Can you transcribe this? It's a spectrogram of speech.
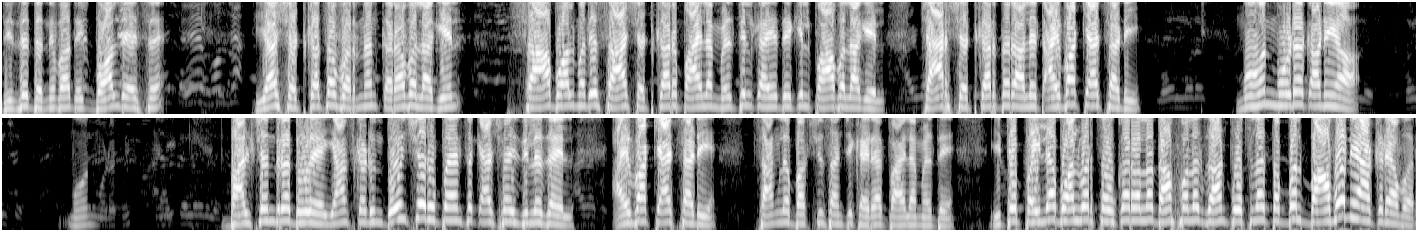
डीजे धन्यवाद एक बॉल द्यायचंय. या षटकाचं वर्णन करावं लागेल. सहा बॉलमध्ये सहा षटकार पाहायला मिळतील का हे देखील पाहावं लागेल. चार षटकार तर आलेत. आयबा कॅच साठी मोहन मोडक आणि मोहन मोडक बालचंद्र धुळे यांच्याकडून दोनशे रुपयांचं कॅश प्राईज दिलं जाईल. आयबा कॅच साठी चांगलं बक्षिसांची खैरात पाहायला मिळते. इथे पहिल्या बॉलवर चौकाराला दहा फलक जाऊन पोहोचला तब्बल बावन्न या आकड्यावर.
